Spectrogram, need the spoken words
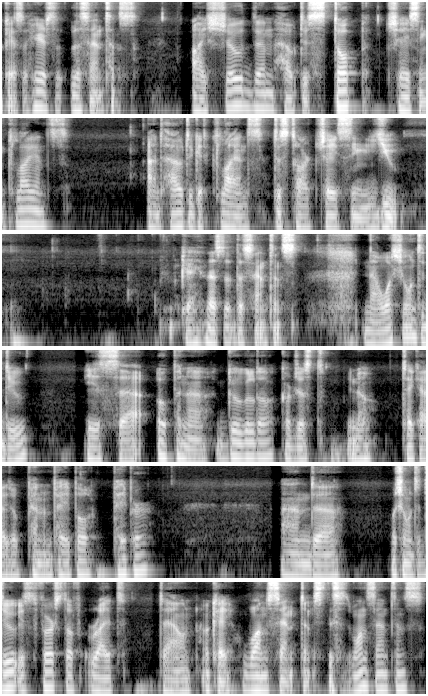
Okay, so here's the sentence. I showed them how to stop chasing clients and how to get clients to start chasing you. Okay, that's the, the sentence. Now, what you want to do is uh, open a Google Doc or just, you know, take out your pen and paper, paper. And uh, what you want to do is first off write down, okay, one sentence. This is one sentence.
